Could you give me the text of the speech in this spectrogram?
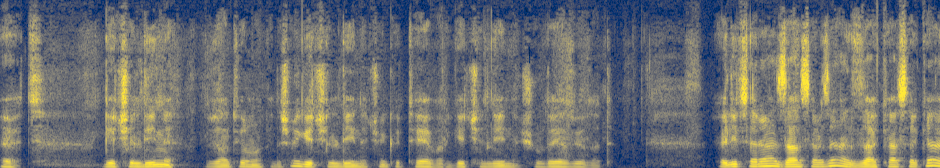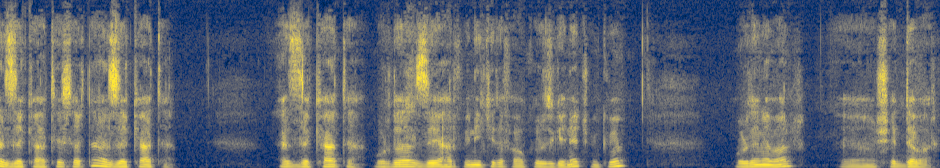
Evet. Geçildiğini düzeltiyorum arkadaşlar. Geçildiğini. Çünkü T var. Geçildiğini. Şurada yazıyor zaten. Elif sera zal serza ez zaka serka zekate serta ez zekate. Ez zekate. Burada Z harfini iki defa okuyoruz gene. Çünkü burada ne var? Ee, şedde var.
